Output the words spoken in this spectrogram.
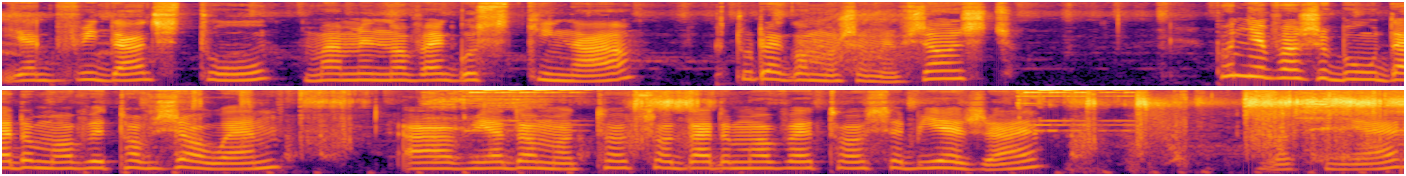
Jak widać, tu mamy nowego skina, którego możemy wziąć. Ponieważ był darmowy, to wziąłem. A wiadomo, to co darmowe, to się bierze. Właśnie.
